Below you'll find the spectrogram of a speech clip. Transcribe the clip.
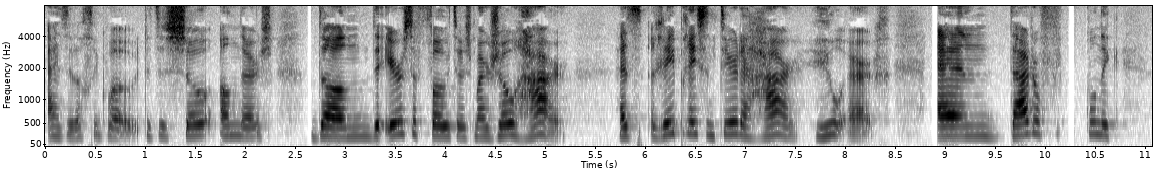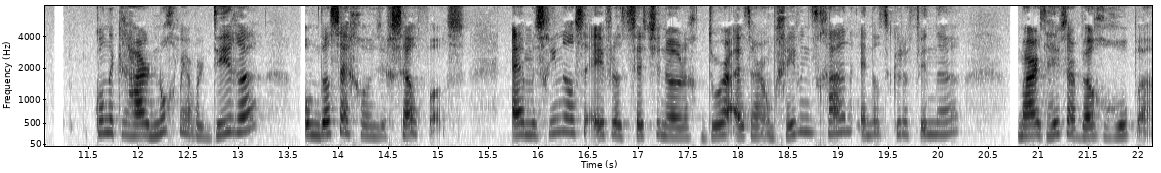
En toen dacht ik, wow, dit is zo anders dan de eerste foto's, maar zo haar. Het representeerde haar heel erg. En daardoor kon ik, kon ik haar nog meer waarderen, omdat zij gewoon zichzelf was. En misschien had ze even dat setje nodig door uit haar omgeving te gaan en dat te kunnen vinden. Maar het heeft haar wel geholpen.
